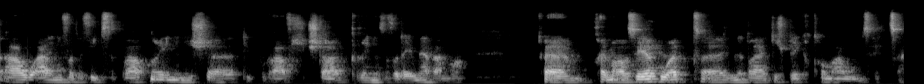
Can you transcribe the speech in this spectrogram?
auch eine von der fixen Partnerinnen ist äh, typografische Gestalterin. Also von dem her haben wir, äh, können wir auch sehr gut äh, in einem breiten Spektrum auch umsetzen.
